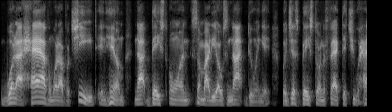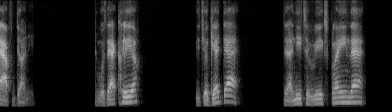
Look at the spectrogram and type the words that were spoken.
what I have and what I've achieved in Him, not based on somebody else not doing it, but just based on the fact that you have done it. Was that clear? Did you get that? Did I need to re explain that?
